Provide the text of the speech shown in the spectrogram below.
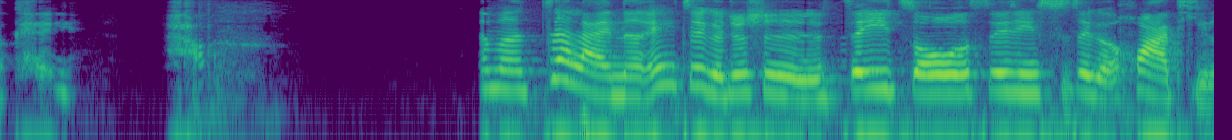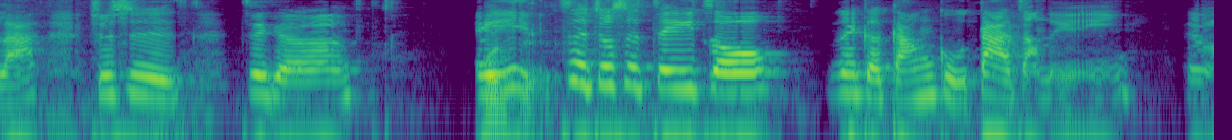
，OK，好。那么再来呢？哎，这个就是这一周最近是这个话题啦，就是这个，哎，这就是这一周。那个港股大涨的原因。对吗？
